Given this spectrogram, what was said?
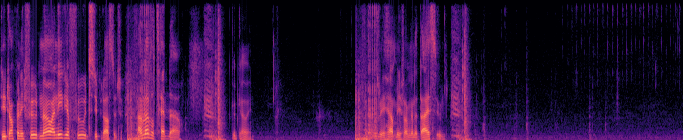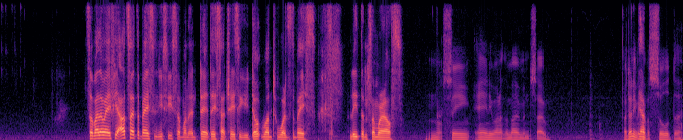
Did you drop any food? No, I need your food, stupid ostrich. I'm level 10 now. Good going. Doesn't really help me if I'm gonna die soon. So by the way, if you're outside the base and you see someone and they, they start chasing you, don't run towards the base. Lead them somewhere else. I'm not seeing anyone at the moment, so. I don't even Yep. have a sword though.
